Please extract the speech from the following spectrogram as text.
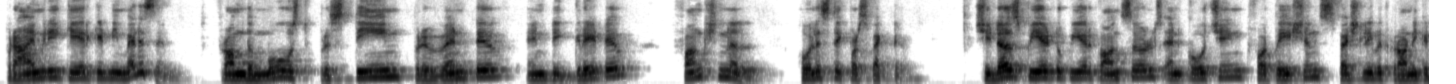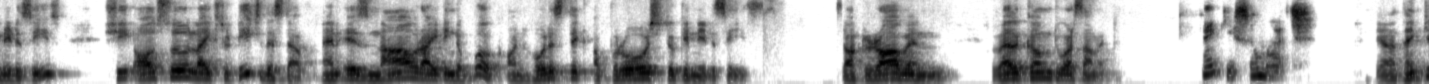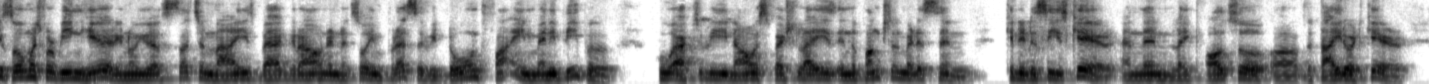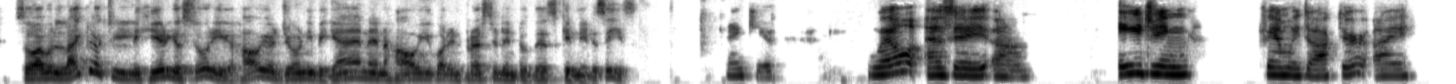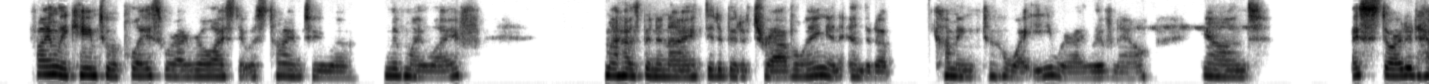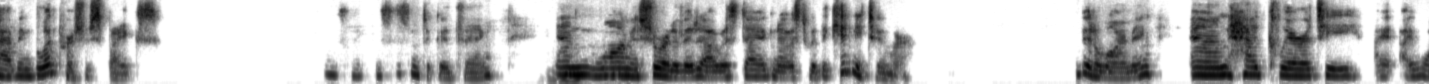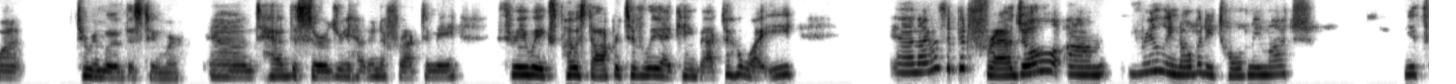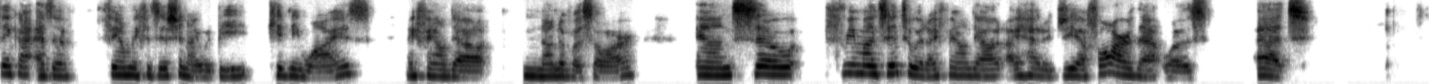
primary care kidney medicine, from the most pristine, preventive, integrative, functional, holistic perspective. She does peer to peer consults and coaching for patients, especially with chronic kidney disease. She also likes to teach this stuff and is now writing a book on holistic approach to kidney disease. Dr. Robin, welcome to our summit. Thank you so much. Yeah, thank you so much for being here. You know, you have such a nice background and it's so impressive. We don't find many people who actually now specialize in the functional medicine, kidney disease care, and then like also uh, the thyroid care. So I would like to actually hear your story, how your journey began and how you got interested into this kidney disease. Thank you. Well, as a um, aging family doctor, I finally came to a place where I realized it was time to uh, live my life. My husband and I did a bit of traveling and ended up coming to Hawaii, where I live now. And I started having blood pressure spikes. I was like, this isn't a good thing. Mm-hmm. And long and short of it, I was diagnosed with a kidney tumor. A bit alarming, and had clarity. I, I want to remove this tumor and had the surgery, had a nephrectomy. Three weeks post operatively, I came back to Hawaii and I was a bit fragile. Um, really, nobody told me much. You'd think I, as a family physician, I would be kidney wise. I found out none of us are. And so, three months into it, I found out I had a GFR that was at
